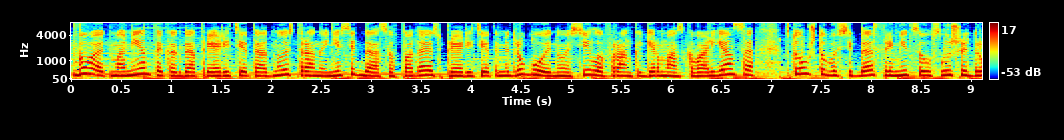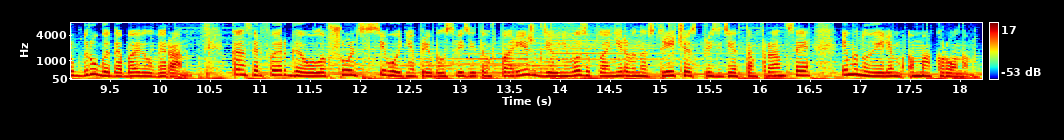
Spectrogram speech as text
Бывают моменты, когда приоритеты одной страны не всегда совпадают с приоритетами другой, но сила франко-германского альянса в том, чтобы всегда стремиться услышать друг друга, добавил Веран. Канцлер ФРГ Олаф Шольц сегодня прибыл с визитом в Париж, где у него запланировано запланирована встреча с президентом Франции Эммануэлем Макроном.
